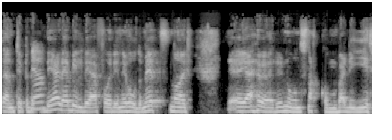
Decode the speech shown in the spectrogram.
Ja. Det er det bildet jeg får inn i hodet mitt når jeg hører noen snakke om verdier.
